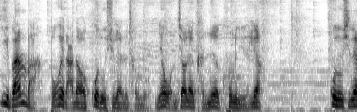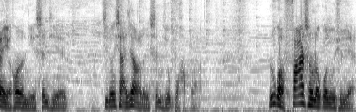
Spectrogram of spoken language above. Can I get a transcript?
一般吧，不会达到过度训练的程度。你看，我们教练肯定控制你的量。过度训练以后呢，你身体机能下降了，你身体就不好了。如果发生了过度训练，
